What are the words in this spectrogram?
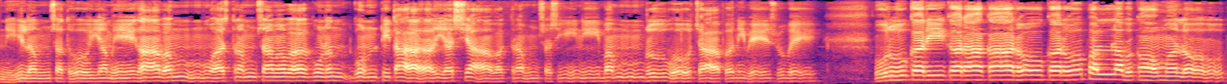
नीलं शतोयमेघाभं वस्त्रं समवगुण्ठिता यस्या वक्त्रं शशिनिभं भ्रुवो चापनिभे शुभे उरुकरीकराकारो करो पल्लवकोमलो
